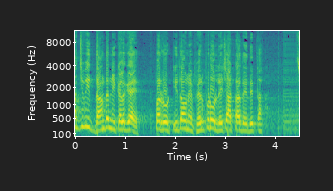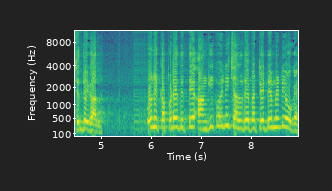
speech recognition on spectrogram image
ਅੱਜ ਵੀ ਦੰਦ ਨਿਕਲ ਗਏ, ਪਰ ਰੋਟੀ ਤਾਂ ਉਹਨੇ ਫਿਰ ਪੜੋਲੇ 'ਚ ਆਟਾ ਦੇ ਦਿੱਤਾ। ਸਿੱਧੇ ਗੱਲ। ਉਹਨੇ ਕੱਪੜੇ ਦਿੱਤੇ ਆਂਗੀ ਕੋਈ ਨਹੀਂ ਚੱਲਦੇ ਪਏ ਟੇਡੇ ਮੇਡੇ ਹੋ ਗਏ।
